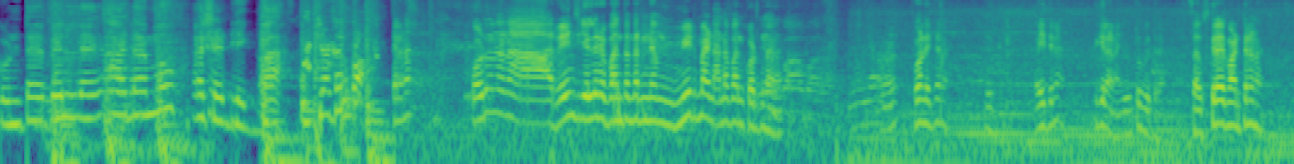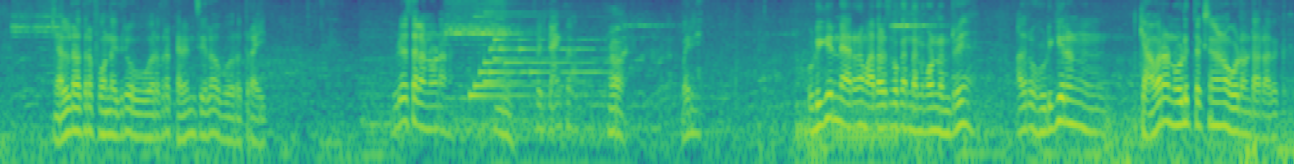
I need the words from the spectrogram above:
ಕುಂಟೆ ಬೆಲ್ಲೆ ಆಡಮು ಶೆಡ್ಡಿಗ್ ಬಾ ಶೆಡ್ಡಿಗ್ ಬಾ ಕೊಡು ನಾನು ಆ ರೇಂಜ್ಗೆ ಎಲ್ಲರೂ ಬಂತಂದ್ರೆ ನಮ್ಮ ಮೀಟ್ ಮಾಡಿ ನಾನು ಬಂದು ಕೊಡ್ತೀನಿ ನಾನು. ಫೋನ್ ಐತೆನಾ? ಐತೆನಾ? ಸಿಗಿಲ್ಲ ಅಣ್ಣ ಯೂಟ್ಯೂಬ್ ಇದ್ರೆ. ಸಬ್ಸ್ಕ್ರೈಬ್ ಮಾಡ್ತೀರಣ್ಣ ಎಲ್ಲರ ಹತ್ರ ಫೋನ್ ಐತ್ರಿ ಒಬ್ಬರ ಹತ್ರ ಕರೆನ್ಸಿ ಇಲ್ಲ ಒಬ್ಬರ ಹತ್ರ ಐತಿ. ವಿಡಿಯೋಸ್ ಎಲ್ಲ ನೋಡೋಣ. ಸರಿ ಥ್ಯಾಂಕ್ಸ್ ಅಣ್ಣ. ಬರ್ರಿ. ಹುಡುಗಿರ್ನ ಯಾರು ಮಾತಾಡ್ಸ್ಬೇಕಂತ ಅನ್ಕೊಂಡನ್ರಿ ಆದ್ರೆ ಹುಡುಗಿರನ್ನ ಕ್ಯಾಮ್ರಾ ನೋಡಿದ ತಕ್ಷಣ ಓಡೊಂಟಾರ ಅದಕ್ಕೆ.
